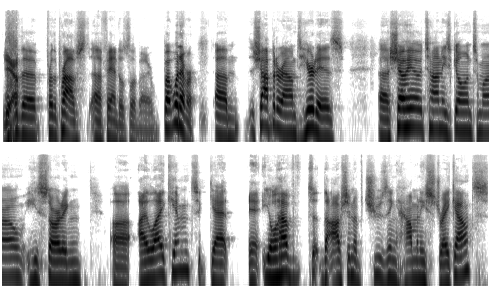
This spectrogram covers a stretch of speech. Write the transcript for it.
Yeah. For the for the props, uh, FanDuel's a little better. But whatever. Um, shop it around. Here it is. Uh, Shohei Ohtani's going tomorrow. He's starting. Uh, I like him to get. eh, You'll have the option of choosing how many strikeouts.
